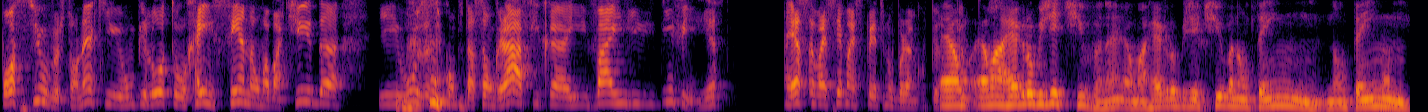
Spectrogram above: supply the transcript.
pós-Silverstone, né? Que um piloto reencena uma batida e usa-se computação gráfica e vai, enfim. Essa vai ser mais preto no branco. Pelo, é, pelo... é, uma regra objetiva, né? É uma regra objetiva, não tem, não tem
